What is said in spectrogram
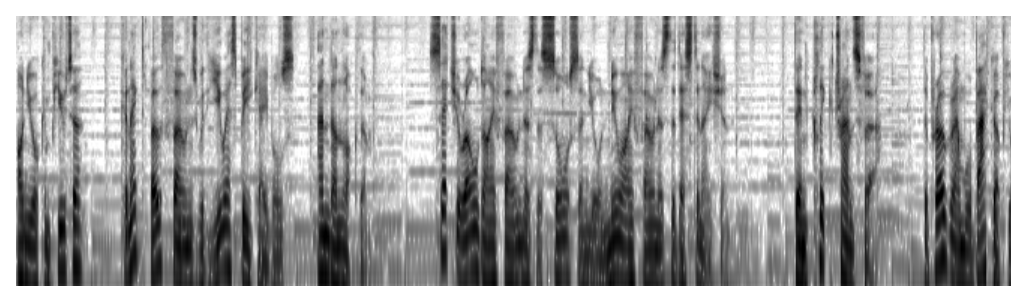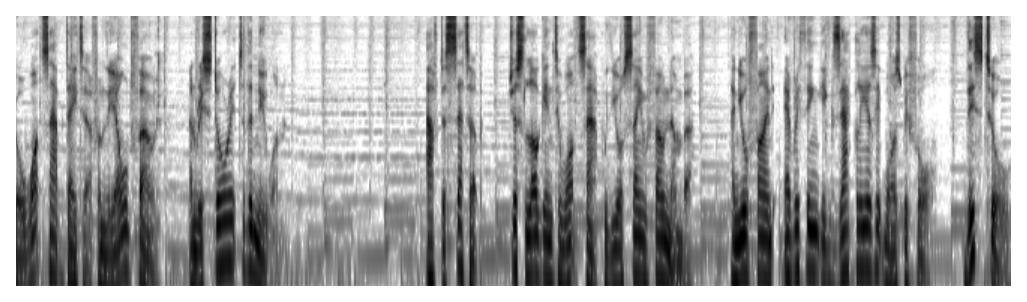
on your computer, connect both phones with USB cables, and unlock them. Set your old iPhone as the source and your new iPhone as the destination. Then click Transfer. The program will back up your WhatsApp data from the old phone and restore it to the new one. After setup, just log into WhatsApp with your same phone number and you'll find everything exactly as it was before. This tool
